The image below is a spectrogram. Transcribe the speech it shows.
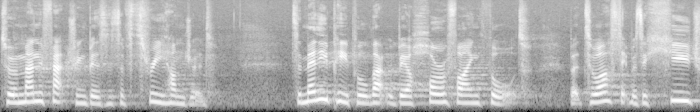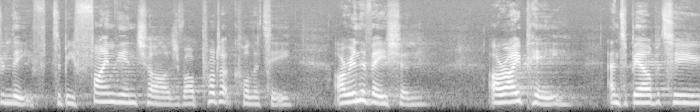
to a manufacturing business of 300. To many people, that would be a horrifying thought, but to us, it was a huge relief to be finally in charge of our product quality, our innovation, our IP, and to be able to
